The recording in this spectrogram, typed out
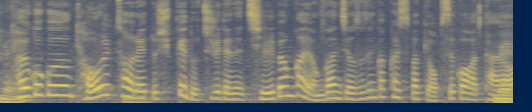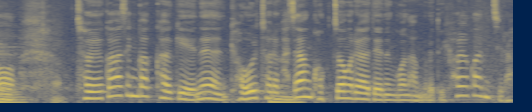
네. 결국은 겨울철에 또 쉽게 노출이 되는 질병과 연관지어서 생각할 수밖에 없을 것 같아요. 네, 그렇죠. 저희가 생각하기에는 겨울철에 음. 가장 걱정을 해야 되는 건 아무래도 혈관 질환.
